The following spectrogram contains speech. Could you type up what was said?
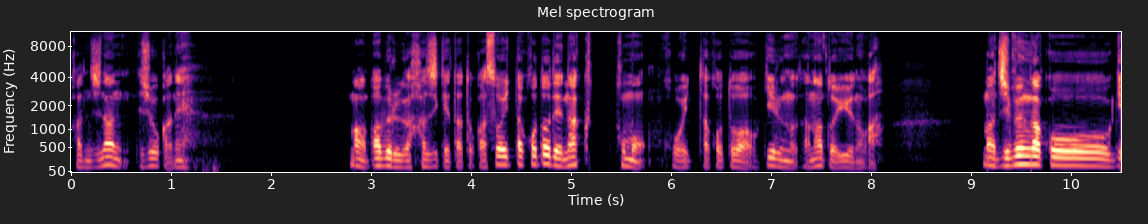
感じなんでしょうかね。まあバブルが弾けたとかそういったことでなくともこういったことは起きるのだなというのが。まあ自分がこう現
